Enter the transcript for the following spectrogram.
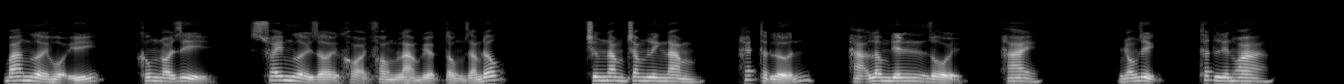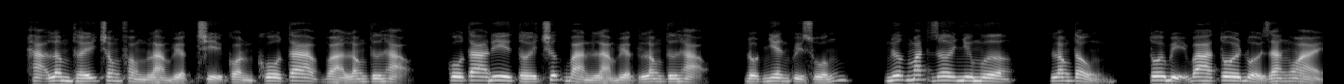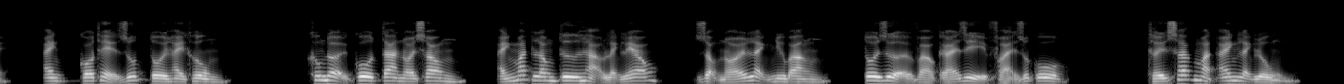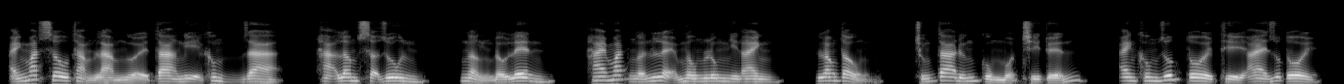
Ba người hội ý, không nói gì, xoay người rời khỏi phòng làm việc tổng giám đốc. Chương năm trăm lẻ năm, hét thật lớn, hạ lâm điên rồi, hai. Nhóm dịch, thất liên hoa. Hạ lâm thấy trong phòng làm việc chỉ còn cô ta và long tư hạo. Cô ta đi tới trước bàn làm việc long tư hạo, đột nhiên quỳ xuống, nước mắt rơi như mưa. Long tổng tôi bị ba tôi đuổi ra ngoài, anh có thể giúp tôi hay không? Không đợi cô ta nói xong, ánh mắt long tư hạo lạnh lẽo, giọng nói lạnh như băng, tôi dựa vào cái gì phải giúp cô? Thấy s ắ c mặt anh lạnh lùng, ánh mắt sâu thẳm làm người ta nghĩ không ra, hạ lâm sợ run, ngẩng đầu lên, hai mắt ngấn lệ mông lung nhìn anh, long tổng, chúng ta đứng cùng một trí tuyến, anh không giúp tôi thì ai giúp tôi?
